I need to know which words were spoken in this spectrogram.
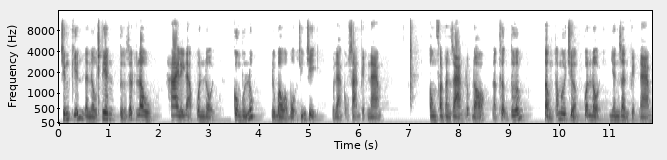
chứng kiến lần đầu tiên từ rất lâu hai lãnh đạo quân đội cùng một lúc được bầu vào Bộ Chính trị của Đảng Cộng sản Việt Nam. Ông Phan Văn Giang lúc đó là Thượng tướng, Tổng tham mưu trưởng Quân đội Nhân dân Việt Nam,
